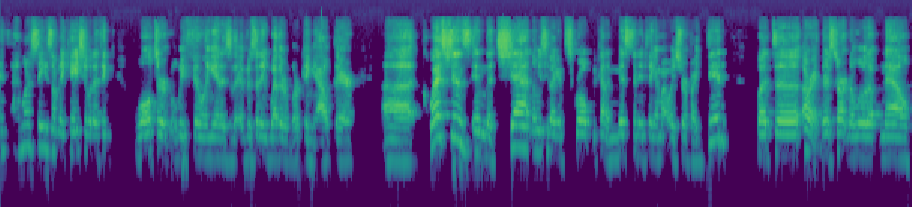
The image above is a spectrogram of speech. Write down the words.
I want to say he's on vacation, but I think Walter will be filling in as if there's any weather lurking out there. Uh, questions in the chat. Let me see if I can scroll. If we kind of missed anything. I'm not really sure if I did, but uh, all right, they're starting to load up now.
